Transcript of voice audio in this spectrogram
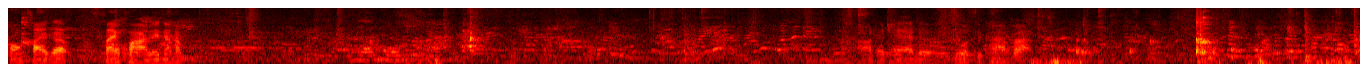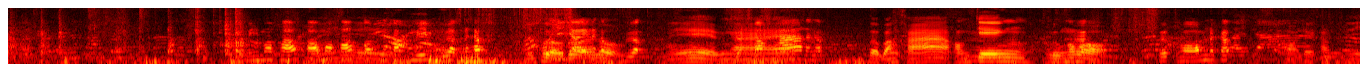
ของขายก็ซ้ายขวาเลยนะครับมะพร้าวแท้ๆเลยรวด15 บาท มีมะพร้าวขาวมะพร้าวสดนะครับ มีเผือกนะครับมีเผือกใหด้ญ่วยๆนะนะคลูรับก เผือกนี่เป็นไงเผือกบางคล้านะครับเผือกบางค้าของจริงลุงเขาบอกเผือกหอมนะครับอ๋อด้วยครับ นี่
